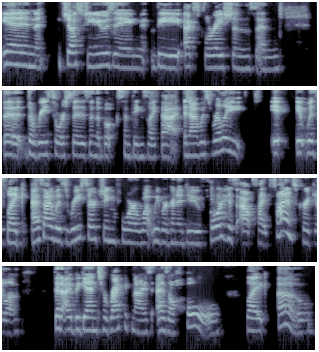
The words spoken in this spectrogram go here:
in just using the explorations and the the resources and the books and things like that. And i was really it it was like as i was researching for what we were going to do for his outside science curriculum that i began to recognize as a whole like oh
